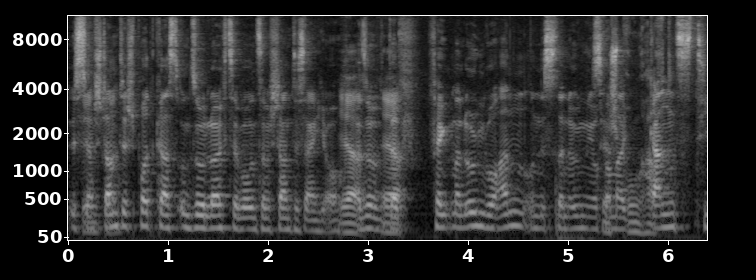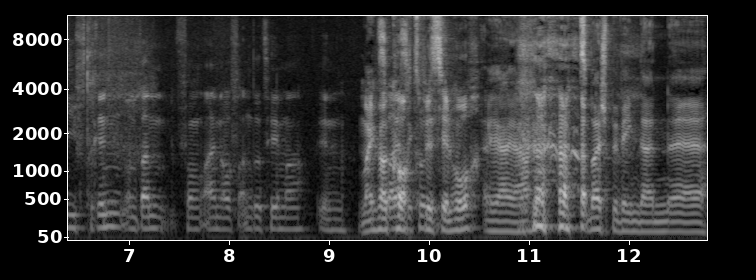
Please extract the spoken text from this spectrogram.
Ist ja Stammtisch-Podcast und so läuft es ja bei uns am Stammtisch eigentlich auch. Ja, also ja. da fängt man irgendwo an und ist dann irgendwie auf Sehr einmal sprunghaft. ganz tief drin und dann vom einen auf andere Thema in Manchmal kocht es ein bisschen hoch. Ja, ja. Zum Beispiel wegen deinen, äh,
